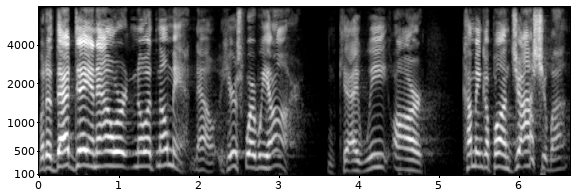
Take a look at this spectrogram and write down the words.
But of that day and hour knoweth no man. Now, here's where we are. Okay, we are coming upon Joshua,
